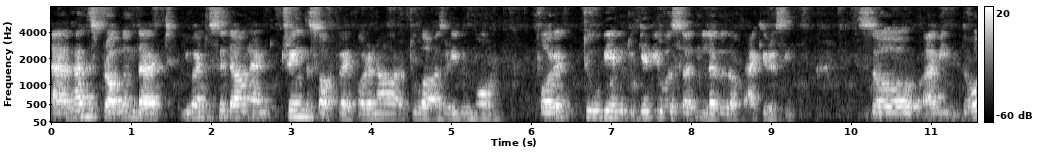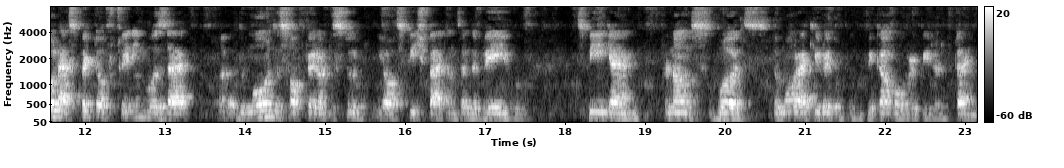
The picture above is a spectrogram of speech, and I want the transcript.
have had this problem that you had to sit down and train the software for an hour or two hours or even more for it to be able to give you a certain level of accuracy. So, I mean, the whole aspect of training was that uh, the more the software understood your speech patterns and the way you speak and pronounce words, the more accurate it would become over a period of time.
